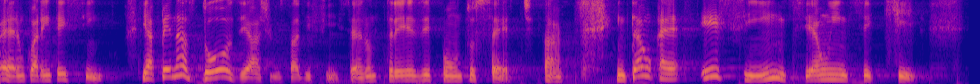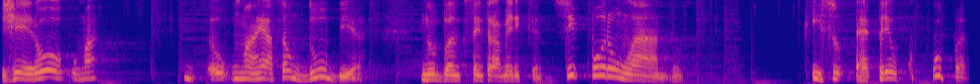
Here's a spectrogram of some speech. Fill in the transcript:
Eram 45. E apenas 12 acham que está difícil, eram 13,7. Tá? Então, é, esse índice é um índice que gerou uma uma reação dúbia no Banco Central Americano. Se, por um lado, isso é, preocupa,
